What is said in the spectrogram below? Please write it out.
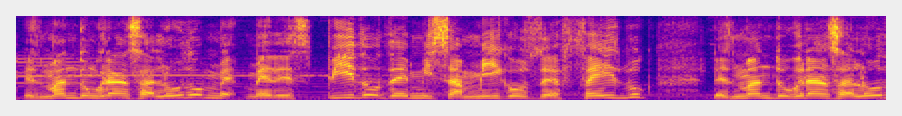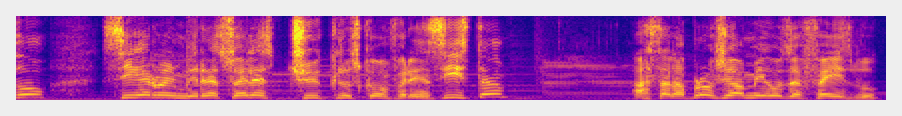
Les mando un gran saludo, me, despido de mis amigos de Facebook, les mando un gran saludo, síganme en mis redes sociales, Chuy Cruz Conferencista. Hasta la próxima amigos de Facebook.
